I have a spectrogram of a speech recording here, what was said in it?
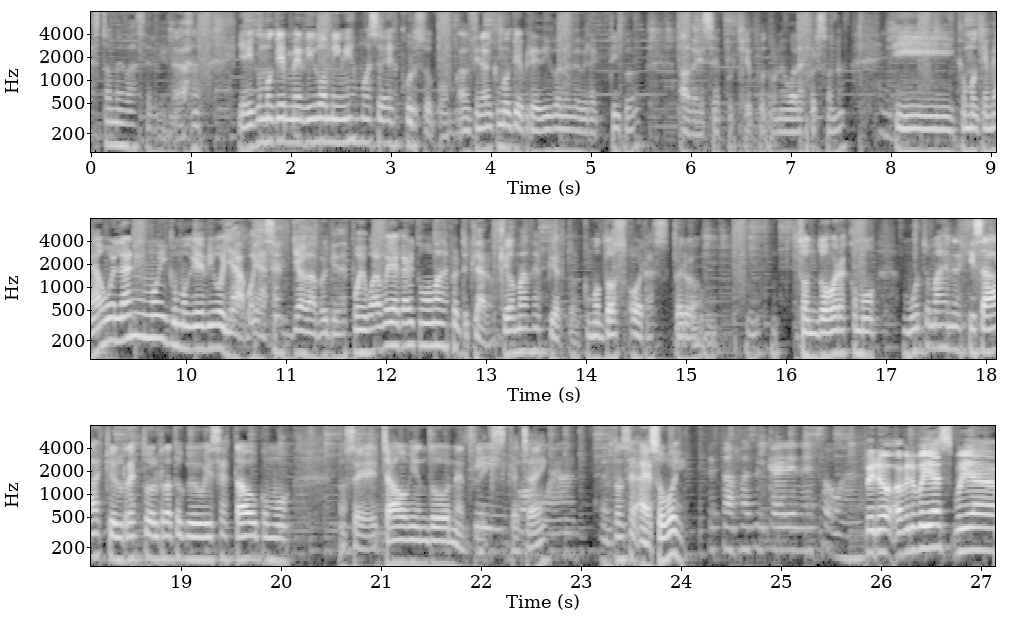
esto me va a hacer bien y ahí como que me digo a mí mismo ese discurso po. al final como que predigo lo que practico a veces porque pues, uno igual es persona y como que me hago el ánimo y como que digo ya voy a hacer yoga porque después igual voy a caer como más despierto y claro, quedo más despierto como dos horas pero son dos horas como mucho más energizadas que el resto del rato que hubiese estado como no sé, echado viendo Netflix, Sí, ¿cachai? oh, weón. Entonces a eso voy. Es tan fácil caer en eso, weón. Pero, a ver, voy a, voy a,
